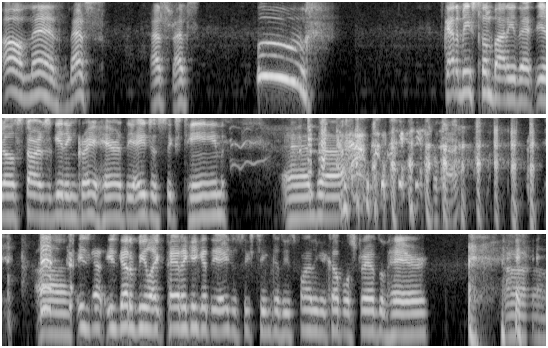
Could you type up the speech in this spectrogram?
oh man, that's that's that's woo. It's got to be somebody that you know starts getting gray hair at the age of sixteen, and uh, Okay. uh, he's got he's got to be like panicking at the age of sixteen because he's finding a couple strands of hair. Uh,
